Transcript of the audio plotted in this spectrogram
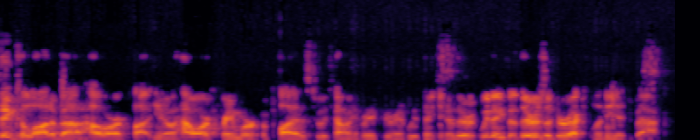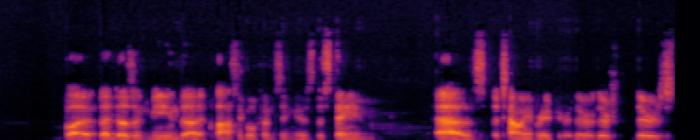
think a lot about how our, you know, how our framework applies to Italian rapier, and we think, you know, there, we think that there is a direct lineage back, but that doesn't mean that classical fencing is the same as Italian rapier. There, there's, there's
